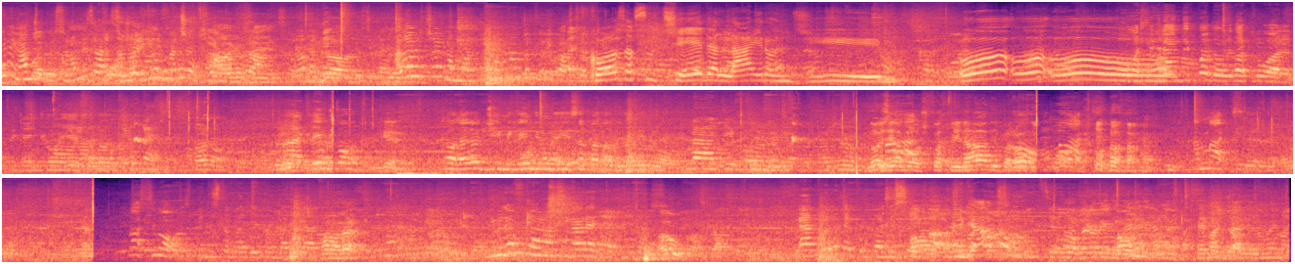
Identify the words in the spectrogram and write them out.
se mi mangio questo non mi sa cioè io faccio anch'io a pranzo. Allora perciò io non mangio, io non mangio più i pasti. Cosa succede all'Iron Gym? Oh oh oh! Ma questi clienti qua dove va a trovare altri clienti come io Salvatore? No, no. Ah, clienti come... No, l'Aero Gym, i clienti come io Salvatore, non li trovo. Noi siamo squattrinati però. No, a Max. A Max. Massimo. Questa maglietta sbagliata. Oh, Ah, quello che accompagno sempre. Andiamo? No, però vedi, stai mangiando, non mangiare.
